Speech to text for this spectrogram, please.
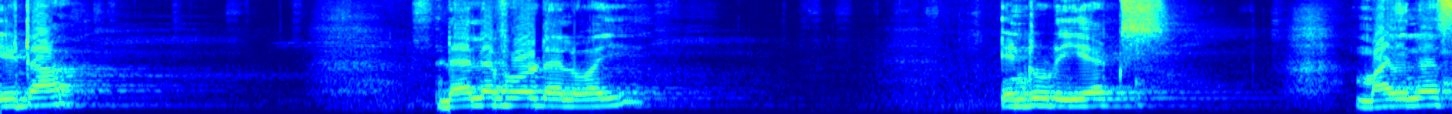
eta del f और del y into d x minus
